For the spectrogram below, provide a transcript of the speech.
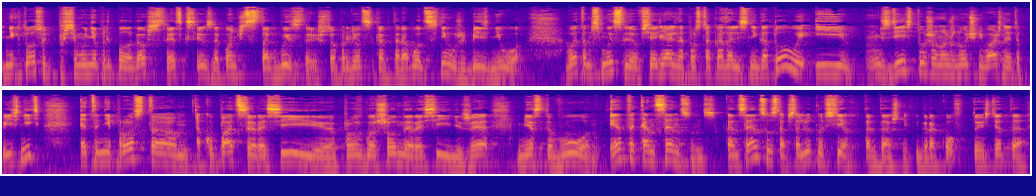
никто, судя по всему, не предполагал, что Советский Союз закончится так быстро, и что придется как-то работать с ним уже без него. В этом смысле все реально просто оказались не готовы, и здесь тоже нужно очень важно это пояснить. Это не просто оккупация России просто провозглашенное Россией же место в ООН. Это консенсус. Консенсус абсолютно всех тогдашних игроков. То есть это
